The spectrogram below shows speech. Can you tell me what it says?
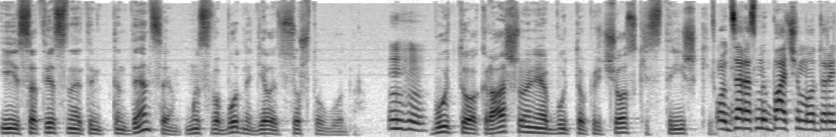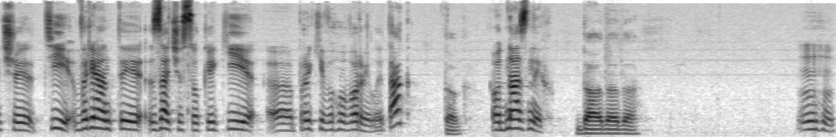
и, соответственно, этим тенденциям мы свободны делать все, что угодно. Угу. Будь то окрашивание, будь то прически, стрижки. От зараз ми бачимо, до речі, ті варіанти зачісок, які, е, про які ви говорили, так? Так. Одна з них. Да, да, да. Угу.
